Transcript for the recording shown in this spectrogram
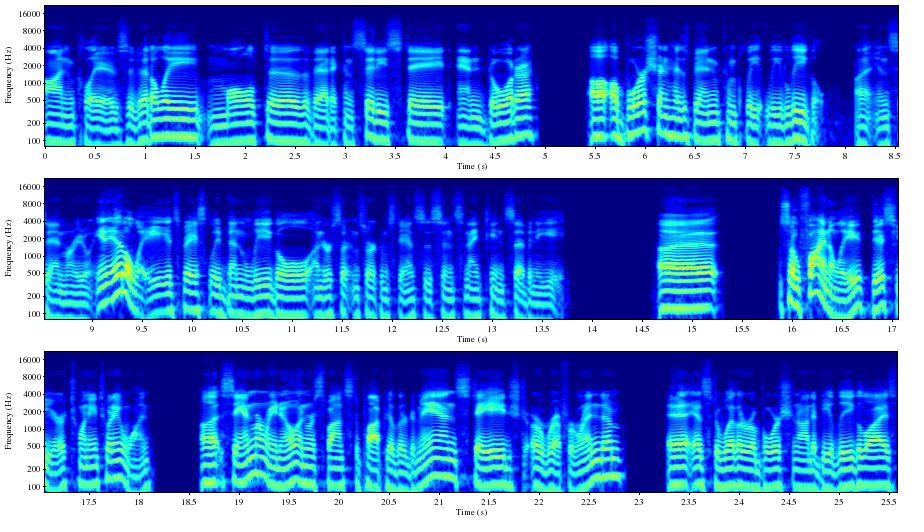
enclaves of Italy, Malta, the Vatican City State, Andorra, uh, abortion has been completely legal uh, in San Marino. In Italy, it's basically been legal under certain circumstances since 1978. Uh, so finally, this year, 2021, uh, San Marino, in response to popular demand, staged a referendum uh, as to whether abortion ought to be legalized.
